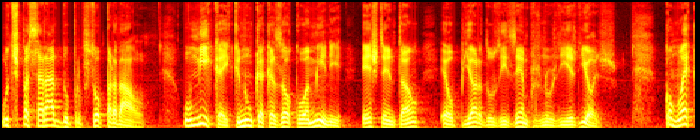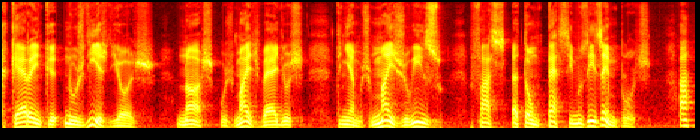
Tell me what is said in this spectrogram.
O despassarado do professor Pardal. O Mickey, que nunca casou com a Minnie. Este, então, é o pior dos exemplos nos dias de hoje. Como é que querem que, nos dias de hoje, nós, os mais velhos, tenhamos mais juízo face a tão péssimos exemplos. Ah,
